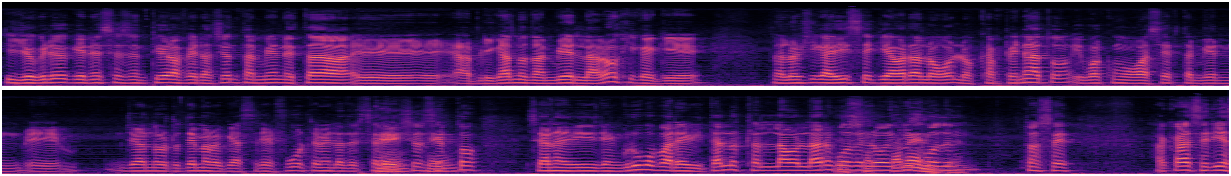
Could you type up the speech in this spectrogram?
Y yo creo que en ese sentido la federación también está eh, aplicando también la lógica, que la lógica dice que ahora los campeonatos, igual como va a ser también, eh, llevando otro tema, lo que va a hacer el fútbol también la tercera división, ¿cierto? Se van a dividir en grupos para evitar los traslados largos de los equipos. entonces, acá sería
